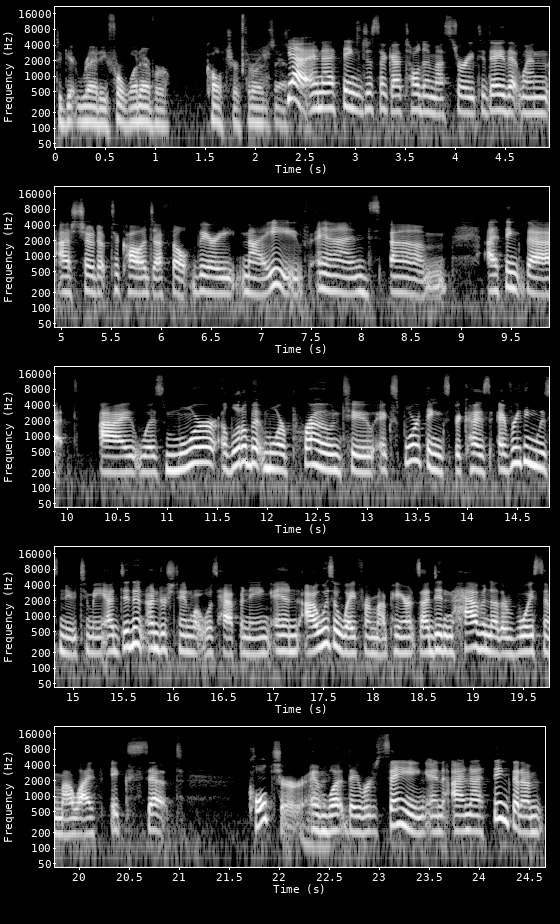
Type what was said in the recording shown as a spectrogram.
to get ready for whatever culture throws at Yeah, and I think just like I told in my story today, that when I showed up to college, I felt very naive, and um, I think that I was more, a little bit more prone to explore things because everything was new to me. I didn't understand what was happening, and I was away from my parents. I didn't have another voice in my life except culture and what they were saying and and I think that I'm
